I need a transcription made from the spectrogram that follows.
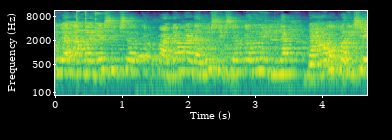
ಇಲ್ಲ. ನಮಗೆ ಶಿಕ್ಷಕ, ಪಾಠ ಮಾಡಲು ಶಿಕ್ಷಕರು ಇಲ್ಲ. ನಾವು ಪರೀಕ್ಷೆ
